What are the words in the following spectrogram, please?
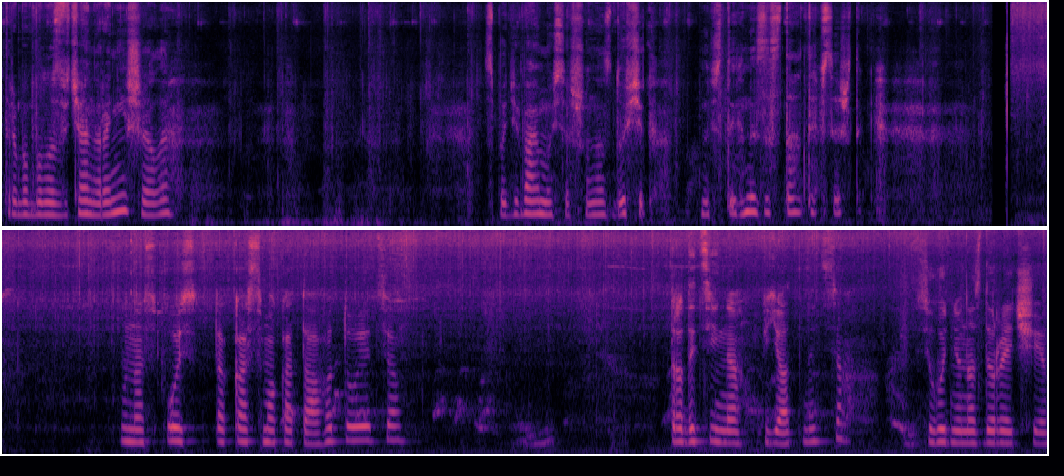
Треба було, звичайно, раніше, але сподіваємося, що нас дощик не встигне застати все ж таки. У нас ось така смакота готується. Традиційна п'ятниця. Сьогодні у нас, до речі,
